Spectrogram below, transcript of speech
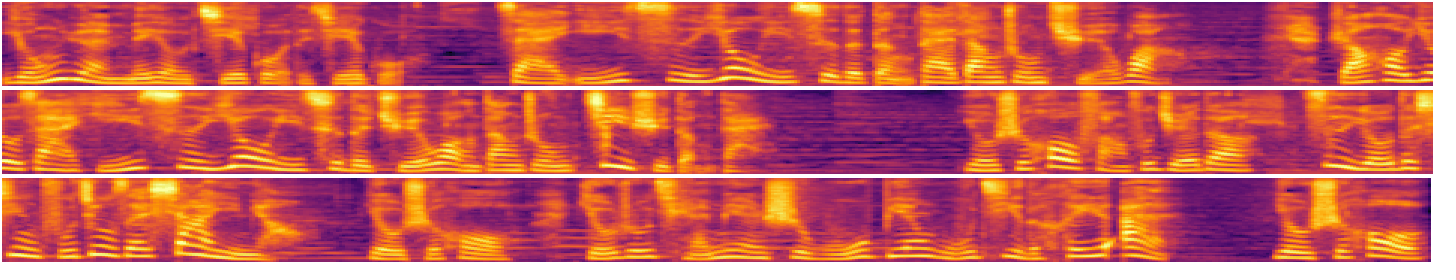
永远没有结果的结果，在一次又一次的等待当中绝望。然后又在一次又一次的绝望当中继续等待，有时候仿佛觉得自由的幸福就在下一秒，有时候犹如前面是无边无际的黑暗，有时候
